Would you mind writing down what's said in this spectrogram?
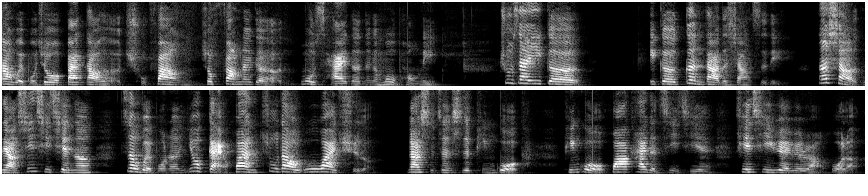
那韦伯就搬到了储放，就放那个木材的那个木棚里，住在一个一个更大的箱子里。那小两星期前呢，这韦伯呢又改换住到屋外去了。那时正是苹果苹果花开的季节。天气越来越暖和了，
